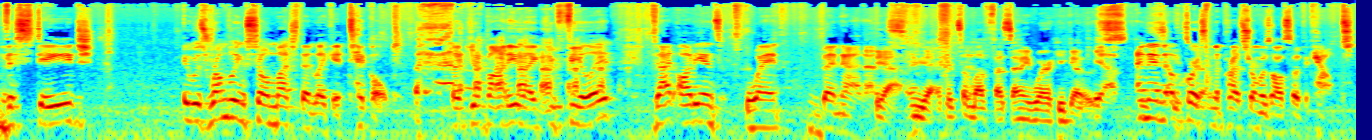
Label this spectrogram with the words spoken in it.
the stage it was rumbling so much that like it tickled like your body like you feel it that audience went bananas Yeah, yeah. It's a love fest anywhere he goes. yeah and then of course great. in the press room was also the count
